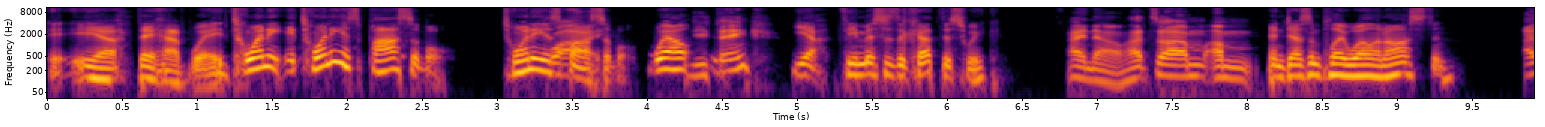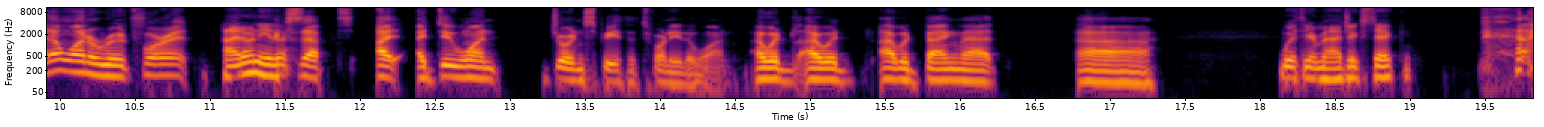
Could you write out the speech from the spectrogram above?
yeah, they have. Wait, 20, 20 is possible. 20 is Why? possible. Well, Do you think? yeah, if he misses the cut this week I know. That's um I'm and doesn't play well in Austin. I don't want to root for it, I don't either. except I I do want Jordan Spieth at 20 to 1. I would I would I would bang that uh With your magic stick. I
